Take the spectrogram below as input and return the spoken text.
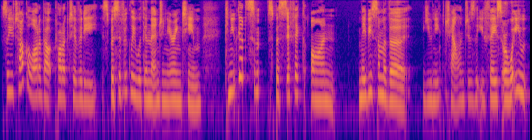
so you talk a lot about productivity, specifically within the engineering team. Can you get some specific on maybe some of the unique challenges that you face, or what you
